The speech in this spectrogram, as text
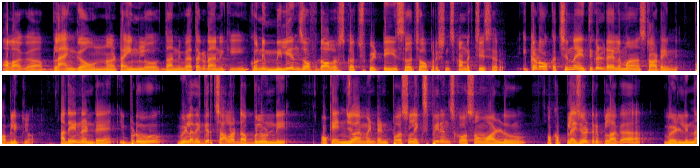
అలాగా బ్లాంక్గా ఉన్న టైంలో దాన్ని వెతకడానికి కొన్ని మిలియన్స్ ఆఫ్ డాలర్స్ ఖర్చు పెట్టి సర్చ్ ఆపరేషన్స్ కండక్ట్ చేశారు. ఇక్కడ ఒక చిన్న ఎథికల్ డైలమా స్టార్ట్ అయింది పబ్లిక్లో అదేంటంటే ఇప్పుడు వీళ్ళ దగ్గర చాలా డబ్బులుండి ఒక ఎంజాయ్మెంట్ అండ్ పర్సనల్ ఎక్స్పీరియన్స్ కోసం వాళ్ళు ఒక ప్లెజర్ ట్రిప్ లాగా వెళ్ళిన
